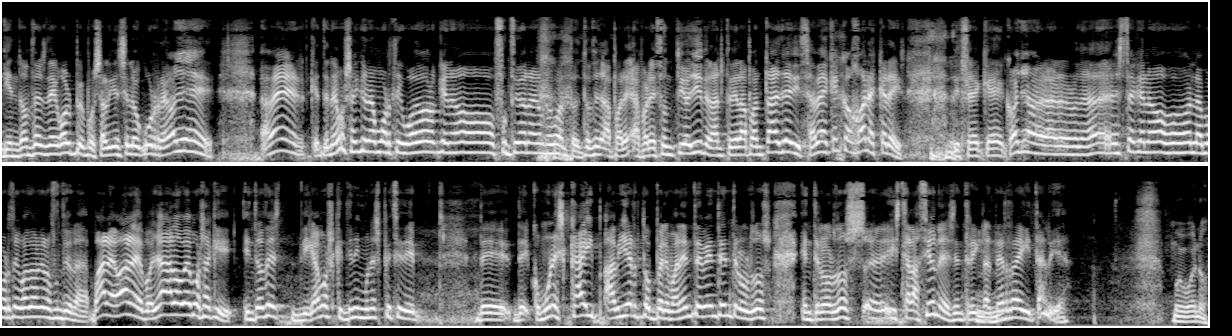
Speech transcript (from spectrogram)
y entonces de golpe, pues a alguien se le ocurre, oye, a ver, que tenemos aquí un amortiguador que no funciona, no sé cuánto. Entonces apare- aparece un tío allí delante de la pantalla y dice, a ver, ¿qué cojones queréis? Dice que, coño, el ordenador, este que no, el amortiguador que no funciona. Vale, vale, pues ya lo vemos aquí. Entonces, digamos que tienen una especie de, de, de- como un Skype abierto permanentemente entre los dos, entre los dos eh, instalaciones, entre Inglaterra e Italia. Muy bueno.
